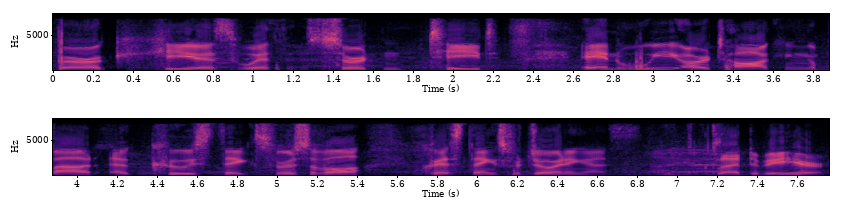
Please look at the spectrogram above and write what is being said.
Bourque. He is with Certain CertainTeed, and we are talking about acoustics. First of all, Chris, thanks for joining us. Glad to be here.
